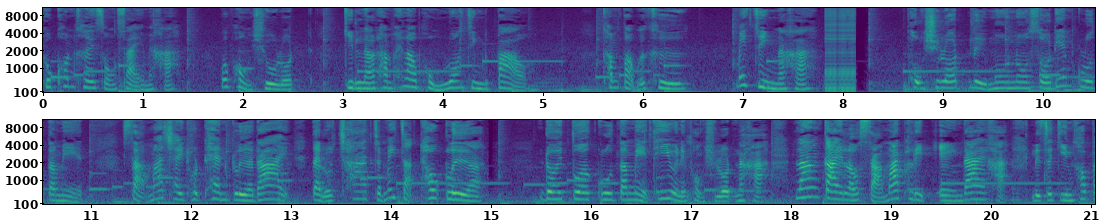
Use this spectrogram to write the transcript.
ทุกคนเคยสงสัยไหมคะ ว่าผงชูรสกินแล้วทำให้เราผมร่วงจริงหรือเปล่าคำตอบก็คือ ไม่จริงนะคะ ผงชูรสหรือโมโนโซเดียมกลูตาเมตสามารถใช้ทดแทนเกลือได้ แต่รสชาติจะไม่จัดเท่าเกลือ โดยตัวกลูตาเมตที่อยู่ในผงชูรสนะคะ ร่างกายเราสามารถผลิตเองได้ค่ะ หรือจะกินเข้าไป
